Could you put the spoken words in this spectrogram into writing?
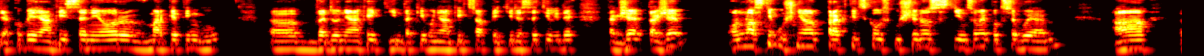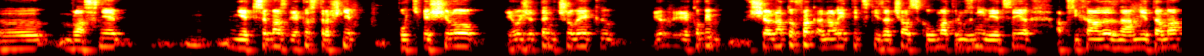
jakoby nějaký senior v marketingu, eh, vedl nějaký tým taky o nějakých třeba pěti, deseti lidech. Takže, takže on vlastně už měl praktickou zkušenost s tím, co my potřebujeme a uh, vlastně mě třeba jako strašně potěšilo, jo, že ten člověk jakoby šel na to fakt analyticky, začal zkoumat různé věci a, a přicházel s námětama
